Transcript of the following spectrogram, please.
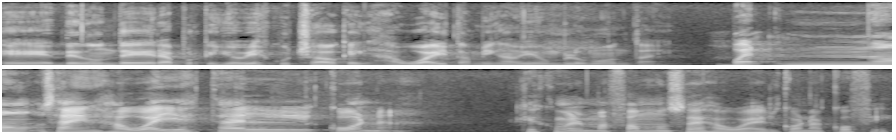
eh, de dónde era, porque yo había escuchado que en Hawái también había un Blue Mountain. Bueno, no, o sea, en Hawái está el Kona, que es como el más famoso de Hawái, el Kona Coffee.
